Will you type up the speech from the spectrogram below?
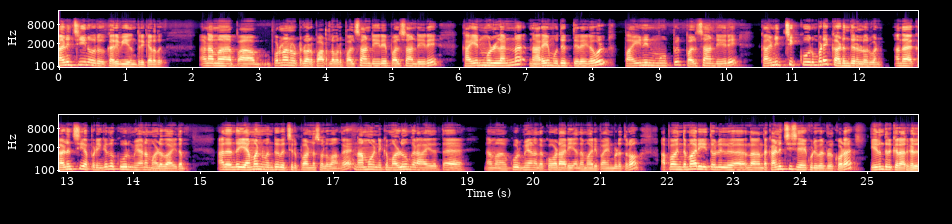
கணிச்சின்னு ஒரு கருவி இருந்திருக்கிறது. நம்ம ப புறநானூற்றில் ஒரு பாட்டில் ஒரு பல்சாண்டீரே பல்சாண்டீரே கயன்முள்ளன்ன நரைமுதிர் திரைகவுள் பயனின் மூப்பு பல்சாண்டீரே கணிச்சி கூர்ம்படை கடுந்திரல் ஒருவன். அந்த கணிச்சி அப்படிங்கிறது கூர்மையான மழுவாயுதம். அதை வந்து யமன் வந்து வச்சுருப்பான்னு சொல்லுவாங்க. நம்ம இன்றைக்கி மழுங்கிற ஆயுதத்தை நம்ம கூர்மையான அந்த கோடாரி அந்த மாதிரி பயன்படுத்துகிறோம் அப்போ இந்த மாதிரி தொழில் அந்த அந்த கணிச்சி செய்யக்கூடியவர்கள் கூட இருந்திருக்கிறார்கள்.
